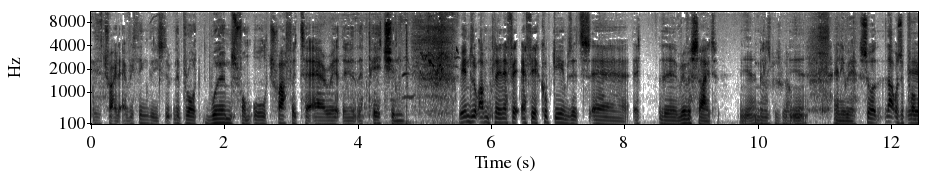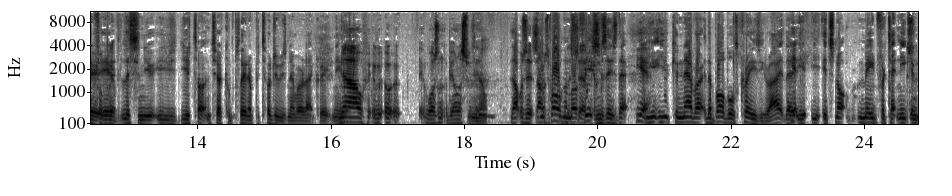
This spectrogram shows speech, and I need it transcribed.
they tried everything. They, they brought worms from Old Trafford to aerate the the pitch, and we ended up having playing FA, FA Cup games at uh, at the Riverside. Yeah. Middlesbrough ground. Yeah. Anyway, so that was a problem Here- for here, listen, you, you, you're talking to a complainer, but told you he was never that great. Neither. No, it, it- it wasn't. To be honest with you, No. That was it. So the problem of Feethams is that Yeah. you, you can never. The bobble's crazy, right? That Yeah. you, it's not made for technique and,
